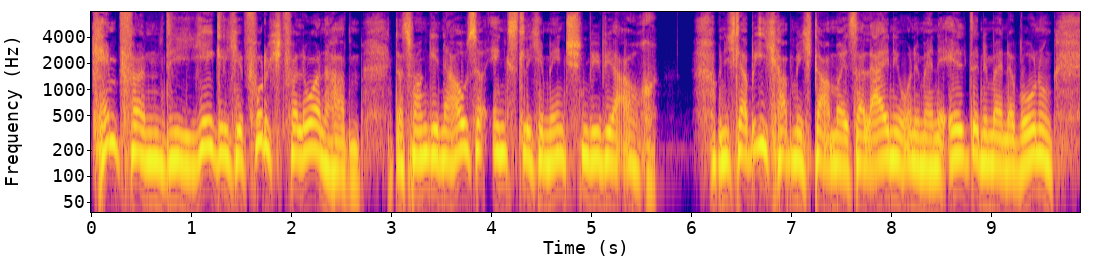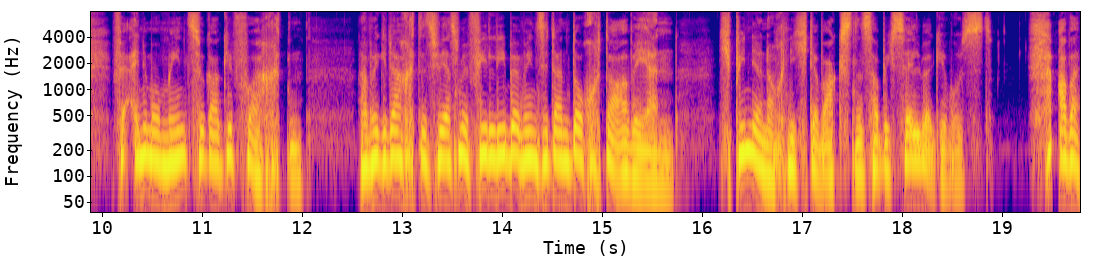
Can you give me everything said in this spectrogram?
Kämpfern, die jegliche Furcht verloren haben. Das waren genauso ängstliche Menschen wie wir auch. Und ich glaube, ich habe mich damals alleine ohne meine Eltern in meiner Wohnung für einen Moment sogar gefochten. Habe gedacht, es wäre mir viel lieber, wenn sie dann doch da wären. Ich bin ja noch nicht erwachsen, das habe ich selber gewusst. Aber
